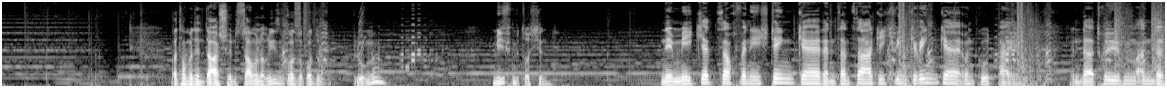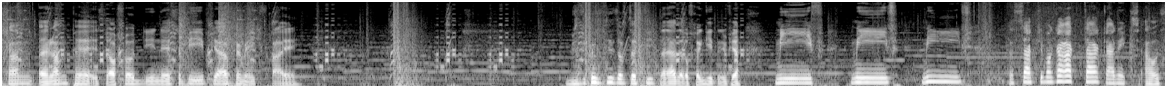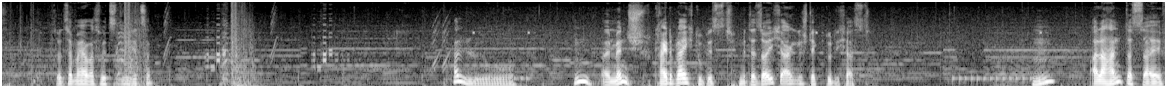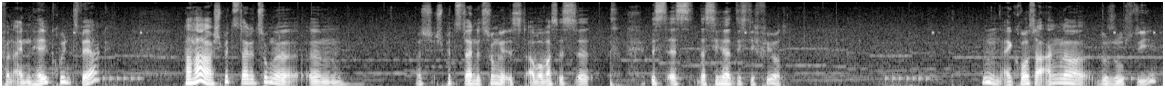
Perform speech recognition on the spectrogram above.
Was haben wir denn da schön? Da haben wir eine riesengroße rote Blume. Miefmütterchen. Nimm mich jetzt auch, wenn ich stinke, denn sonst sag ich winke, winke und bei. Denn da drüben an der Lam äh, Lampe ist auch schon die nächste Piepja für mich frei. Wieso kommt jetzt auf das Lied? Naja, der Refrain geht ungefähr. Mief, Mief, Mief. Das sagt über Charakter gar nichts aus. So, jetzt haben wir ja, was willst du jetzt? Hallo. Hm, ein Mensch. Kreidebleich du bist. Mit der Seuche angesteckt du dich hast. Hm? Allerhand das sei von einem hellgrünen Zwerg? Haha, spitz deine Zunge, ähm... Was spitz deine Zunge ist, aber was ist, äh, ist es, das hier dich dich führt? Hm, ein großer Angler, du suchst die?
